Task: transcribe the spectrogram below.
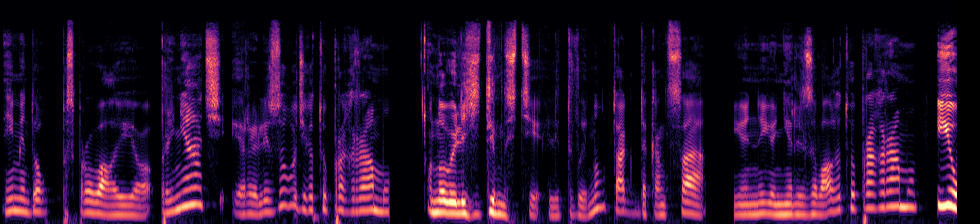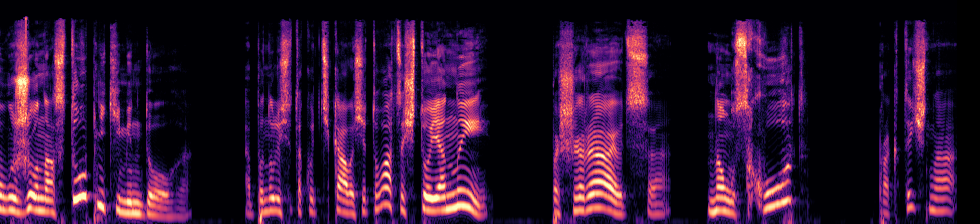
іменно паспрабавала ее прыняць і рэалізоўваць гэтую праграму новой легітымнасці літвы ну так до конца ён ее не реалізаваў гэтую праграму і ўжо наступнікі міндоўга апынуліся такой цікавай сітуацыі што яны пашыраюцца на ўсход практычна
